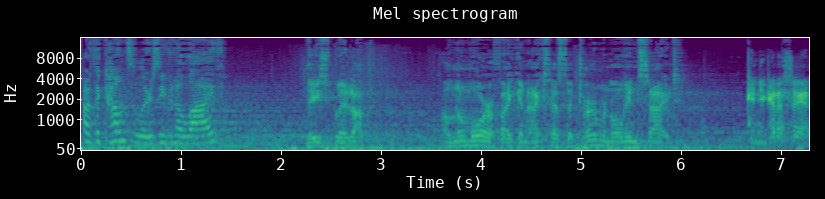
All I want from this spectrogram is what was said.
Are the councilors even alive? They split up. I'll know more if I can access the terminal inside. Can you get us in?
